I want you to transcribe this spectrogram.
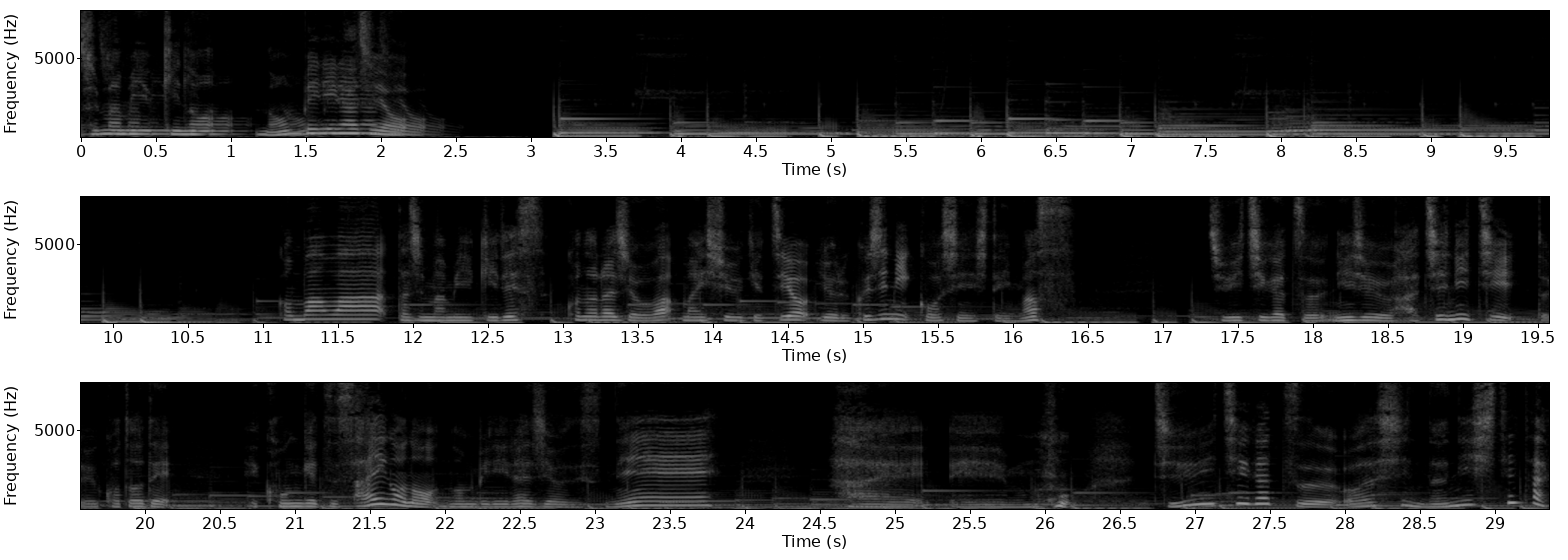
島みゆきののんびりラジオ。こんばんは、田島みゆきです。このラジオは毎週月曜夜9時に更新しています。11月28日ということで、え今月最後ののんびりラジオですね。はい、えー、もう11月私何してたっ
